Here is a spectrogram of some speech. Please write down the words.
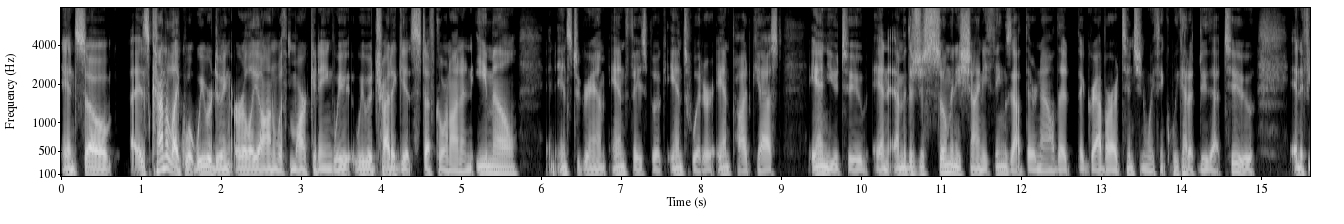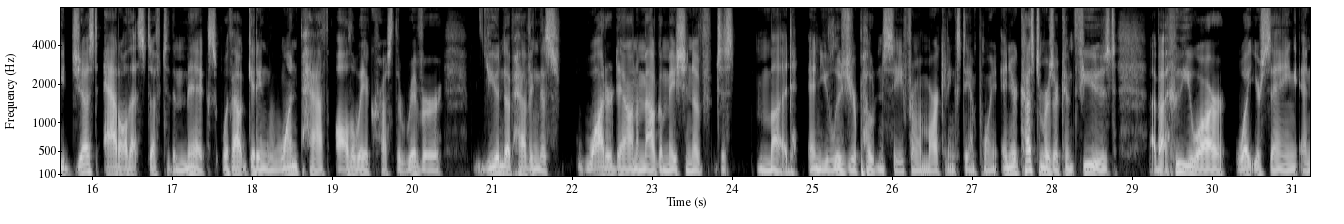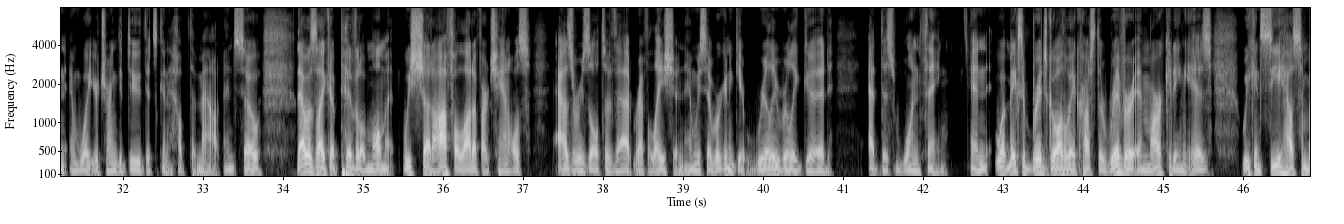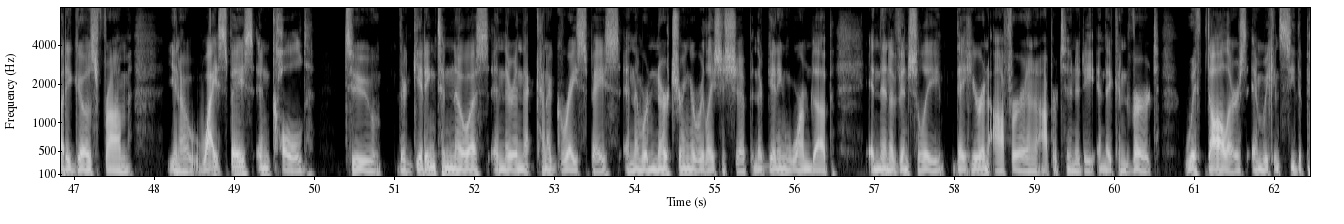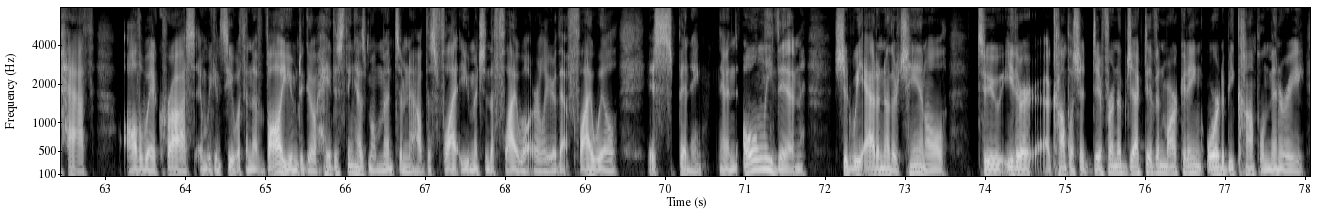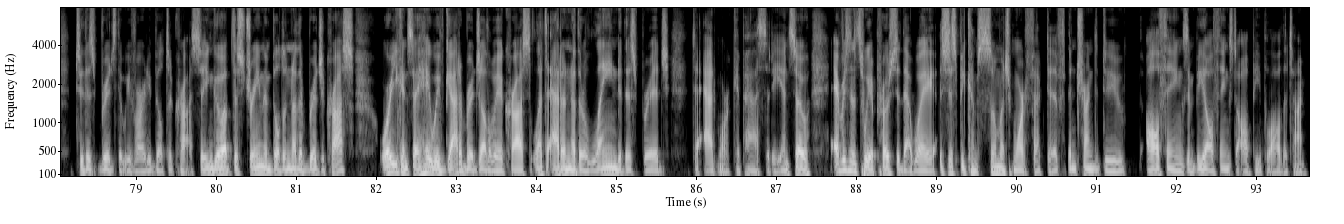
and so it's kind of like what we were doing early on with marketing. We we would try to get stuff going on in email and Instagram and Facebook and Twitter and podcast and YouTube. And I mean, there's just so many shiny things out there now that that grab our attention. We think we got to do that too. And if you just add all that stuff to the mix without getting one path all the way across the river, you end up having this watered down amalgamation of just mud and you lose your potency from a marketing standpoint. And your customers are confused about who you are, what you're saying, and, and what you're trying to do that's going to help them out. And so that was like a pivotal moment. We shut off a lot of our channels as a result of that revelation. And we said, we're going to get really, really good at this one thing. And what makes a bridge go all the way across the river in marketing is we can see how somebody goes from, you know, white space and cold to they're getting to know us and they're in that kind of gray space and then we're nurturing a relationship and they're getting warmed up and then eventually they hear an offer and an opportunity and they convert with dollars and we can see the path all the way across and we can see it with enough volume to go hey this thing has momentum now. This fly you mentioned the flywheel earlier that flywheel is spinning and only then should we add another channel to either accomplish a different objective in marketing or to be complementary to this bridge that we've already built across. So you can go up the stream and build another bridge across, or you can say, hey, we've got a bridge all the way across. Let's add another lane to this bridge to add more capacity. And so ever since we approached it that way, it's just become so much more effective than trying to do all things and be all things to all people all the time.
